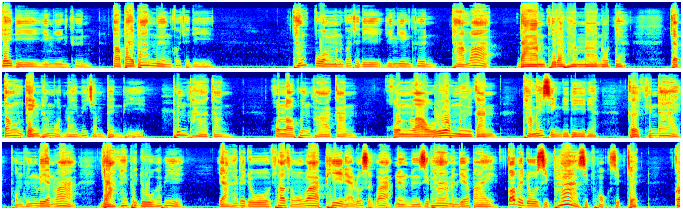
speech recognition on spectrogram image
ได้ดียิ่งยิ่งขึ้น ต่อไปบ้านเมืองก็จะดี ทั้งปวงมันก็จะดียิ่งยิ่งขึ้น ถามว่าดามธีรธรรมมานุษย์เนี่ยจะต้องเก่งทั้งหมดไหมไม่จำเป็นพี่ พึ่งพากัน คนเราพึ่งพากัน คนเราร่วมมือกันทำให้สิ่งดีๆเนี่ยเกิดขึ้นได้ ผมถึงเรียนว่าอยากให้ไปดูครับพี่ อยากให้ไปดูถ้าสมมติว่าพี่เนี่ยรู้สึกว่า1นถึงสิมันเยอะไป ก็ไปดู 15 16 17 ก็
